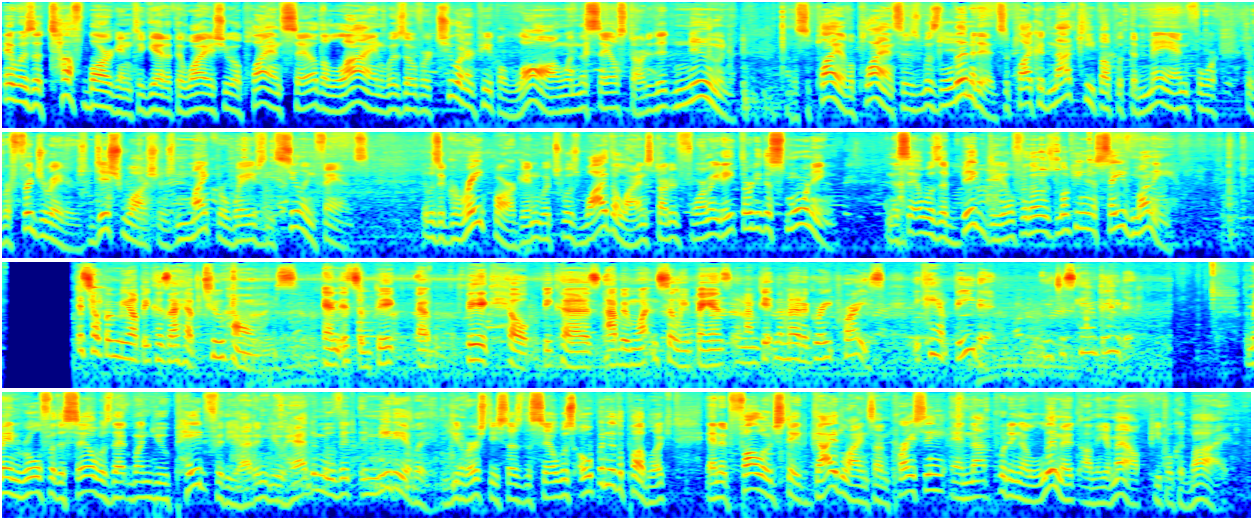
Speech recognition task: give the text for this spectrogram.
It was a tough bargain to get at the YSU appliance sale. The line was over 200 people long when the sale started at noon. Now, the supply of appliances was limited. Supply could not keep up with demand for the refrigerators, dishwashers, microwaves, and ceiling fans. It was a great bargain, which was why the line started forming at 8:30 this morning. And the sale was a big deal for those looking to save money. It's helping me out because I have two homes, and it's a big, a big help because I've been wanting ceiling fans, and I'm getting them at a great price. You can't beat it. You just can't beat it. The main rule for the sale was that when you paid for the item, you had to move it immediately. The university says the sale was open to the public and it followed state guidelines on pricing and not putting a limit on the amount people could buy.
